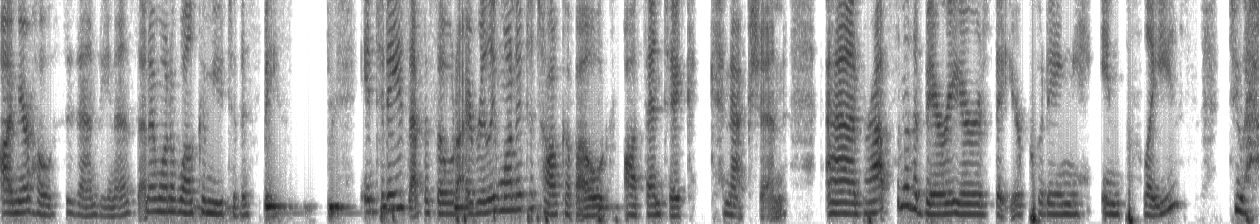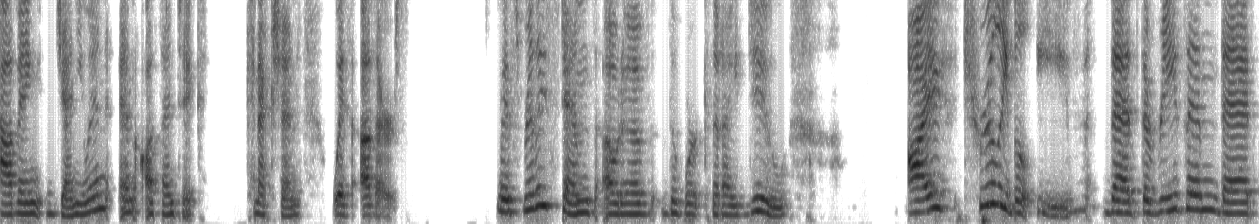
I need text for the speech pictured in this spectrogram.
I'm your host, Suzanne Venus, and I want to welcome you to this space. In today's episode, I really wanted to talk about authentic connection and perhaps some of the barriers that you're putting in place to having genuine and authentic connection with others this really stems out of the work that I do. I truly believe that the reason that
